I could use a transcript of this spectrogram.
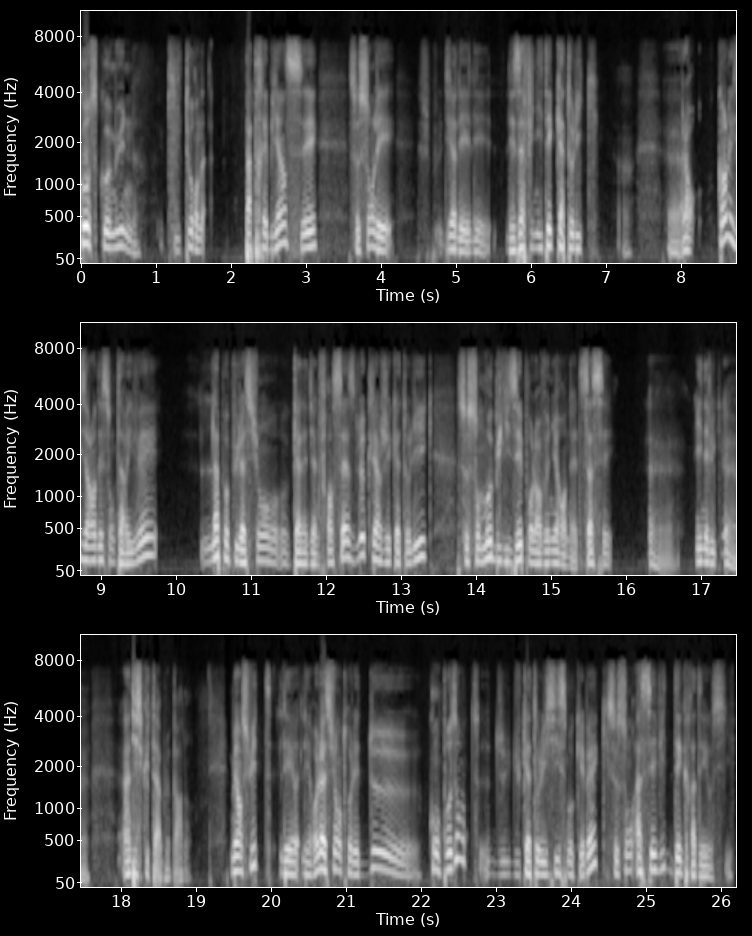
cause commune qui tourne pas très bien, c'est, ce sont les, je peux dire, les, affinités catholiques. Hein. Euh, alors, quand les Irlandais sont arrivés, la population canadienne française, le clergé catholique, se sont mobilisés pour leur venir en aide. Ça, c'est indiscutable. Pardon. Mais ensuite, les, relations entre les deux composantes du, catholicisme au Québec se sont assez vite dégradées aussi.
